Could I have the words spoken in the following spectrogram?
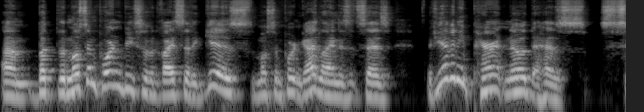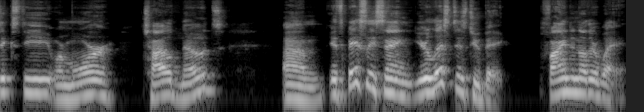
Um, but the most important piece of advice that it gives, the most important guideline is it says, if you have any parent node that has 60 or more child nodes, um, it's basically saying your list is too big. Find another way.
